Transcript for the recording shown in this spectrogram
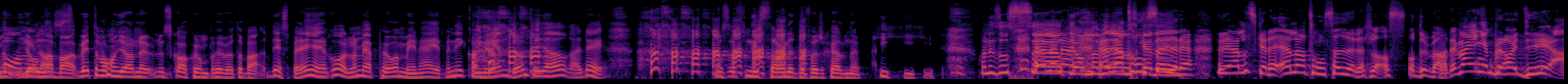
Men Jonna bara, vet du vad hon gör nu? Nu skakar hon på huvudet och bara, det spelar ingen roll om jag påminner er för ni kommer ändå inte göra det. Och så fnissar hon lite för sig själv nu. Hihihi. Hon är så eller, söt Jonna, vi eller att hon älskar säger dig. det, vi älskar dig. Eller att hon säger det till oss och du bara, det var ingen bra idé.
